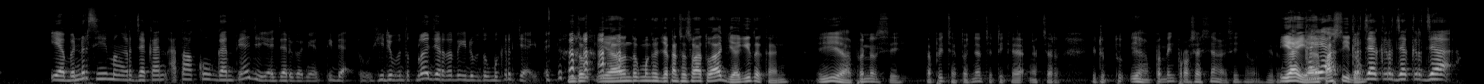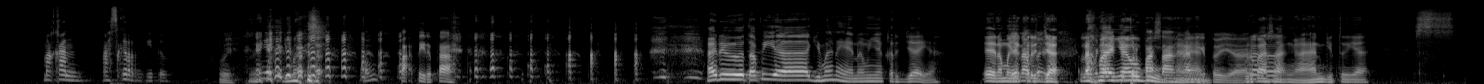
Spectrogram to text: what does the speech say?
ya bener sih mengerjakan atau aku ganti aja ya jargonnya. Tidak hidup untuk belajar tapi hidup untuk bekerja gitu. Untuk ya untuk mengerjakan sesuatu aja gitu kan. iya bener sih tapi jatuhnya jadi kayak ngejar hidup tuh yang penting prosesnya nggak sih kalau gitu Iya ya Kayak pasti dong. kerja kerja kerja makan masker gitu. Wih, kamu Pak Tirta Aduh, tapi ya gimana ya namanya kerja ya? Eh namanya Ya, namanya- kerja, namanya, hubungan berpasangan gitu ya Berpasangan gitu ya.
